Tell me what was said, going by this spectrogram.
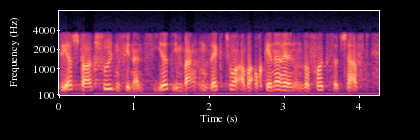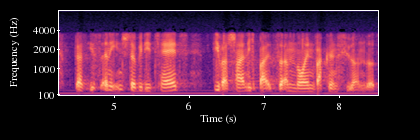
sehr stark schuldenfinanziert im Bankensektor, aber auch generell in unserer Volkswirtschaft. Das ist eine Instabilität, die wahrscheinlich bald zu einem neuen Wackeln führen wird.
